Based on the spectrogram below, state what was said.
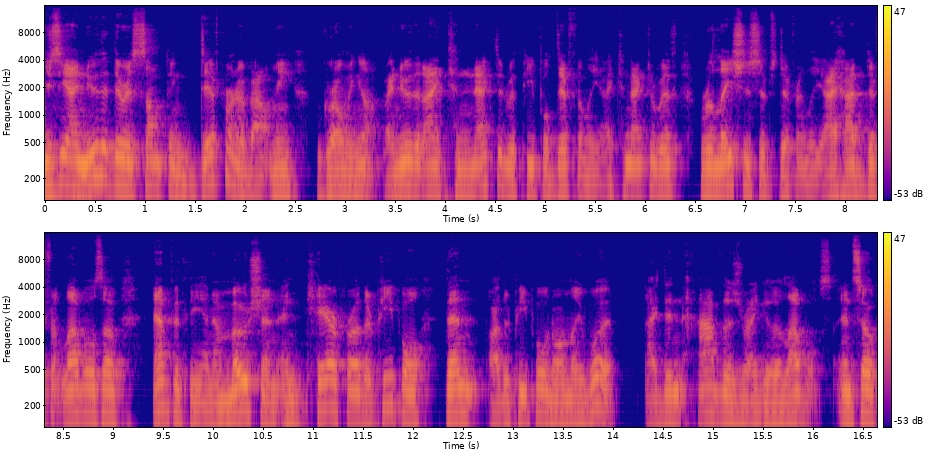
You see, I knew that there was something different about me growing up. I knew that I connected with people differently. I connected with relationships differently. I had different levels of empathy and emotion and care for other people than other people normally would. I didn't have those regular levels. And so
